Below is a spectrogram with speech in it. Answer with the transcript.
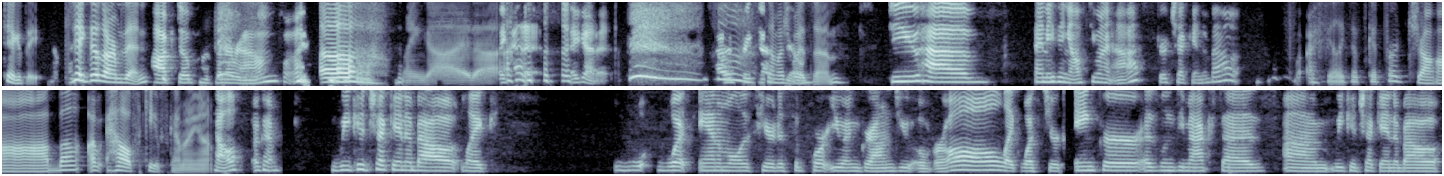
Take a seat. Take those arms in. Octopussing around. oh my god. I get it. I get it. I would freak so much too. wisdom. Do you have anything else you want to ask or check in about? I feel like that's good for job. Uh, health keeps coming up. Health. Okay. We could check in about like what animal is here to support you and ground you overall? Like what's your anchor as lindsay mack says? Um, we could check in about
